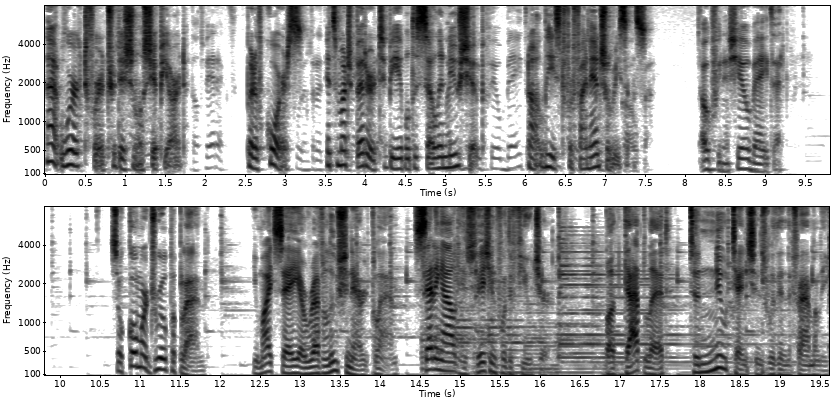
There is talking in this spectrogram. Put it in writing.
That worked for a traditional shipyard. But of course, it's much better to be able to sell a new ship, not least for financial reasons. Ook financieel beter. So Kommer drew up a plan. You might say a revolutionary plan, setting out his vision for the future. But that led to new tensions within the family.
